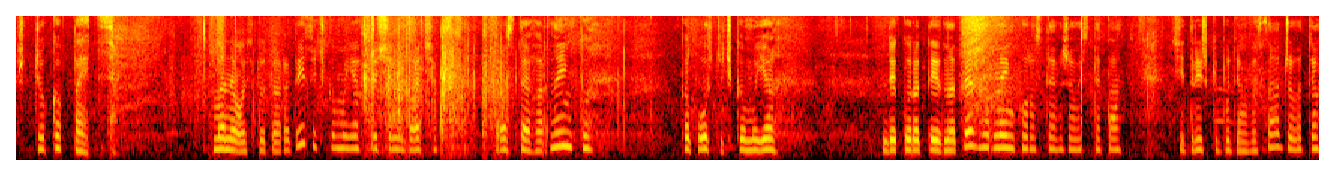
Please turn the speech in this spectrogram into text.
що капець. У мене ось тут радисочка моя, хто ще не бачив. Росте гарненько. Капусточка моя декоративна теж гарненько росте вже ось така. Ще трішки будемо висаджувати.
